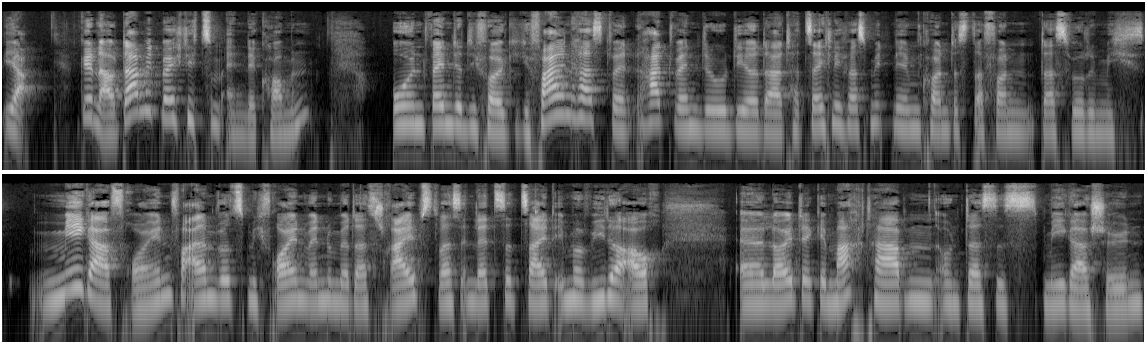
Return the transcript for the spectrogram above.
ja, genau, damit möchte ich zum Ende kommen. Und wenn dir die Folge gefallen hast, wenn, hat, wenn du dir da tatsächlich was mitnehmen konntest davon, das würde mich mega freuen. Vor allem würde es mich freuen, wenn du mir das schreibst, was in letzter Zeit immer wieder auch äh, Leute gemacht haben. Und das ist mega schön.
